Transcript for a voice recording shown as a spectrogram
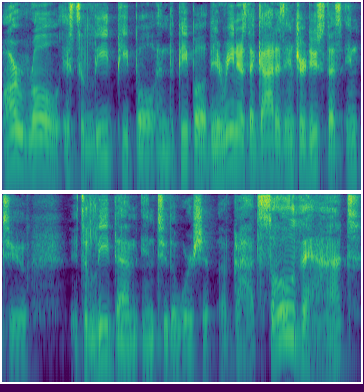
our role is to lead people and the people, the arenas that God has introduced us into, to lead them into the worship of God so that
